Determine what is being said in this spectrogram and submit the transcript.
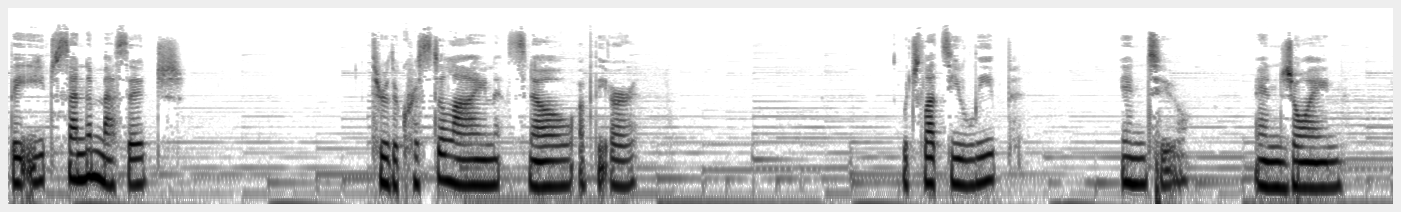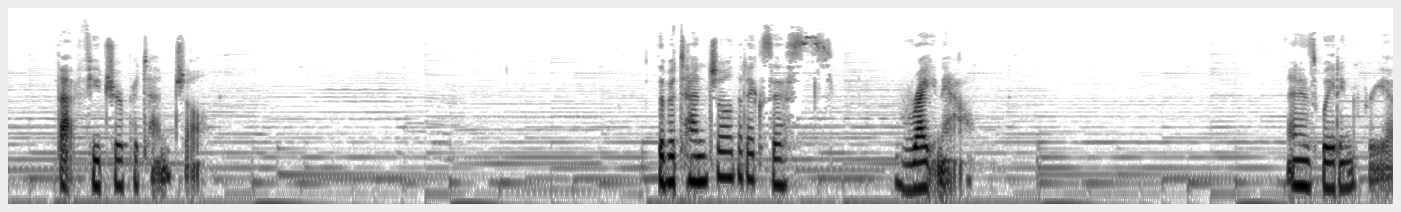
They each send a message through the crystalline snow of the earth, which lets you leap into and join that future potential. The potential that exists right now and is waiting for you.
